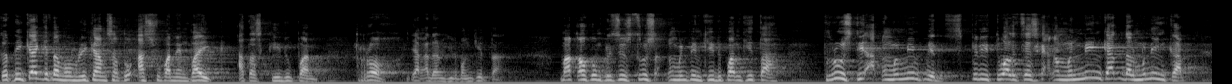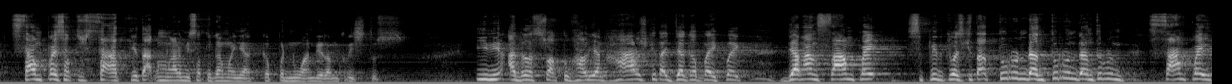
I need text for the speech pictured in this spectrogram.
Ketika kita memberikan satu asupan yang baik atas kehidupan roh yang ada dalam kehidupan kita. Maka hukum Kristus terus memimpin kehidupan kita. Terus dia akan memimpin spiritualitas akan meningkat dan meningkat Sampai satu saat kita akan mengalami satu namanya kepenuhan dalam Kristus. Ini adalah suatu hal yang harus kita jaga baik-baik. Jangan sampai spiritualitas kita turun dan turun dan turun. Sampai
